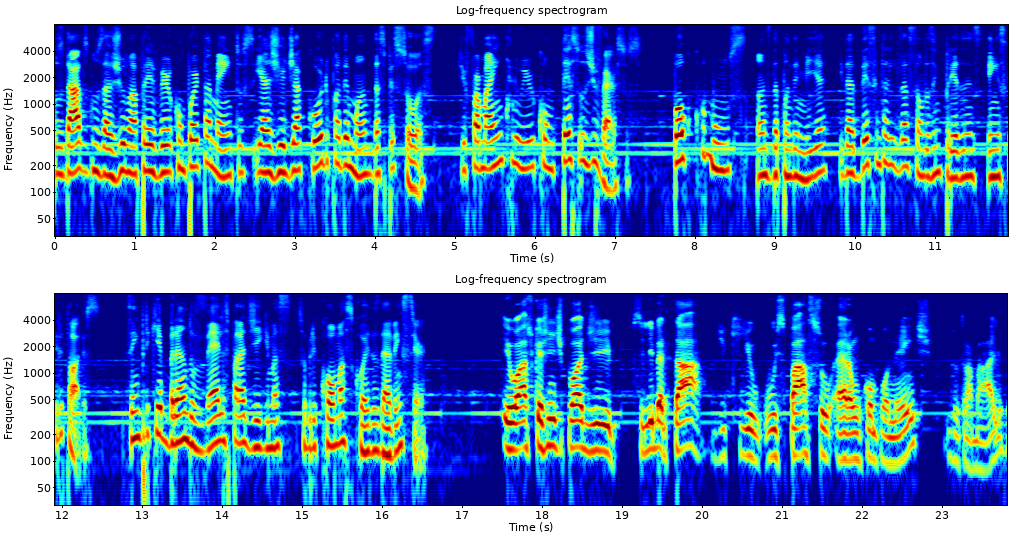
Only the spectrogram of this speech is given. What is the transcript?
os dados nos ajudam a prever comportamentos e agir de acordo com a demanda das pessoas, de forma a incluir contextos diversos, pouco comuns antes da pandemia e da descentralização das empresas em escritórios, sempre quebrando velhos paradigmas sobre como as coisas devem ser. Eu acho que a gente pode se libertar de que o espaço era um componente do trabalho,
